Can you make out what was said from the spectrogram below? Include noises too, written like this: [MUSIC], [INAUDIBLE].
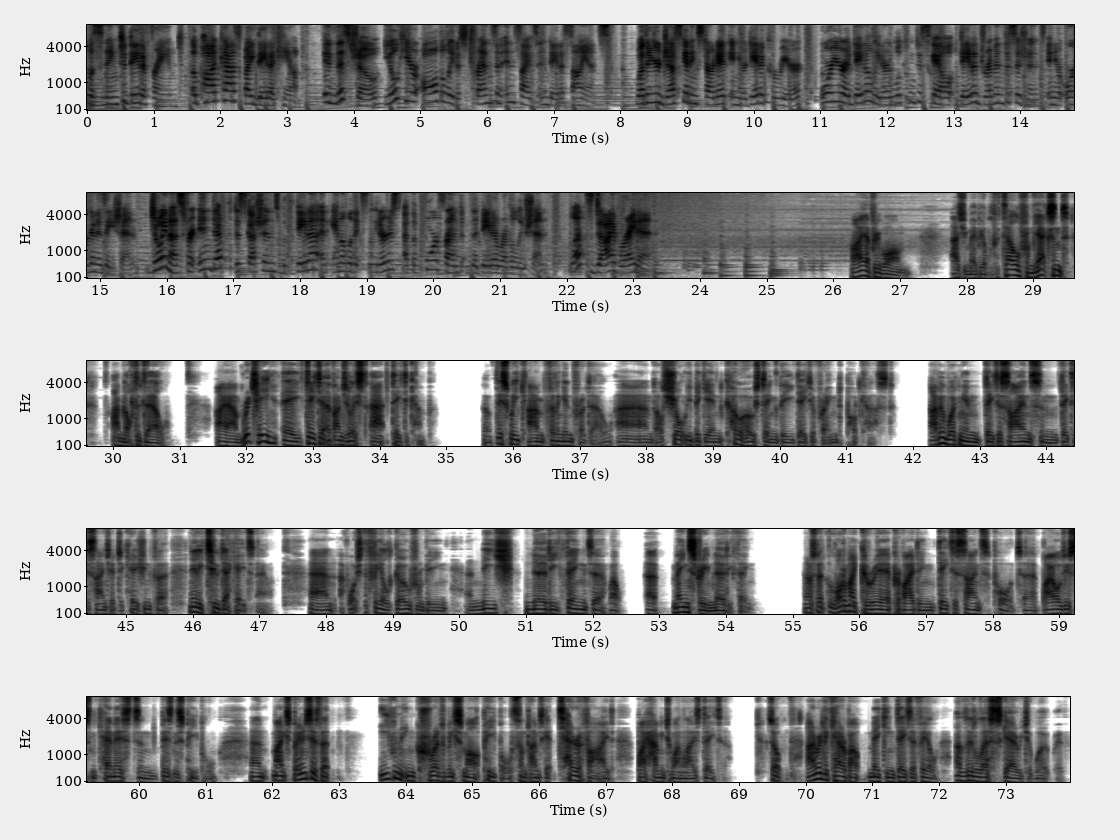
listening to DataFramed, a podcast by DataCamp. In this show, you'll hear all the latest trends and insights in data science. Whether you're just getting started in your data career or you're a data leader looking to scale data driven decisions in your organization, join us for in depth discussions with data and analytics leaders at the forefront of the data revolution. Let's dive right in. Hi, everyone. As you may be able to tell from the accent, I'm not Adel. I am Richie, a data evangelist at DataCamp. So this week I'm filling in for Adel, and I'll shortly begin co hosting the DataFramed podcast. I've been working in data science and data science education for nearly two decades now, and I've watched the field go from being a niche, nerdy thing to, well, a mainstream nerdy thing. And I've spent a lot of my career providing data science support to biologists and chemists and business people. And my experience is that even incredibly smart people sometimes get terrified by having to analyze data. So I really care about making data feel a little less scary to work with.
